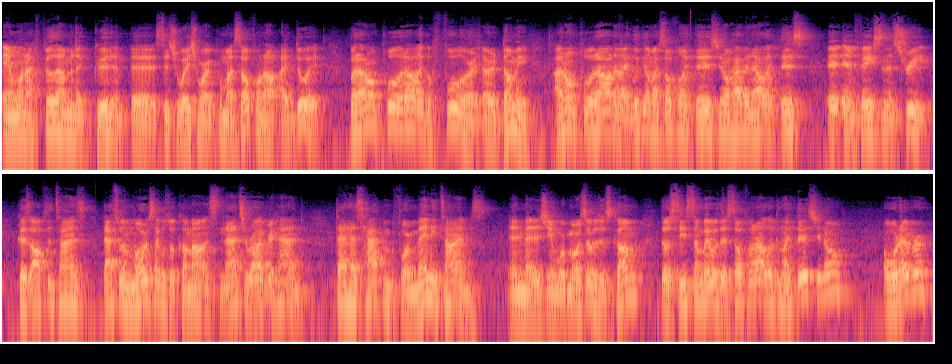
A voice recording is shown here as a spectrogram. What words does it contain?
And when I feel that I'm in a good uh, situation where I pull my cell phone out, I do it. But I don't pull it out like a fool or, or a dummy. I don't pull it out and like look at my cell phone like this, you know, having it out like this and, and facing the street. Because oftentimes That's when motorcycles will come out and snatch it out of your hand. That has happened before many times in Medellin where motorcycles just come, they'll see somebody with their cell phone out looking like this, you know, or whatever,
